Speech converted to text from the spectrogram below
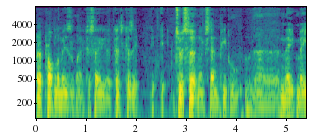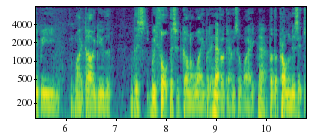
uh, problem is, like I say, because it, it, to a certain extent, people uh, may maybe might argue that this we thought this had gone away, but it never goes away. No. But the problem is, it's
